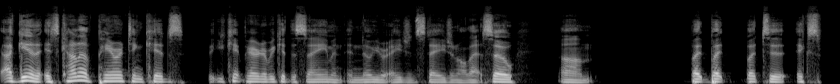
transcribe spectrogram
again, it's kind of parenting kids. You can't parent every kid the same and, and know your age and stage and all that. So, um, but but but to ex-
